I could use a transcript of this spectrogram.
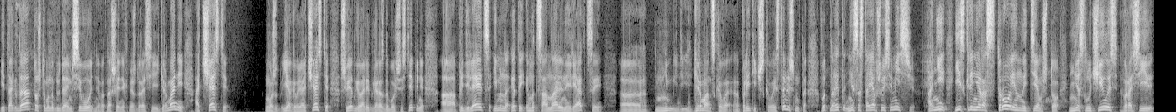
и тогда то, что мы наблюдаем сегодня в отношениях между Россией и Германией, отчасти может, я говорю отчасти, швед говорит гораздо большей степени, а, определяется именно этой эмоциональной реакцией германского политического истеблишмента вот на эту несостоявшуюся миссию. Они искренне расстроены тем, что не случилось в России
